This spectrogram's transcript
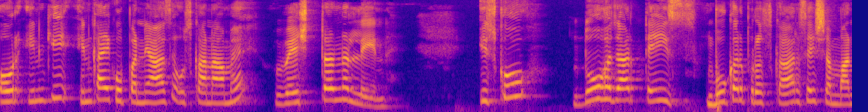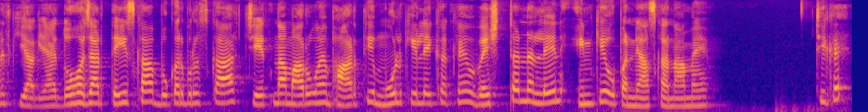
और इनकी, इनका एक उपन्यास है, उसका नाम है वेस्टर्न लेन। इसको 2023 बुकर पुरस्कार से सम्मानित किया गया है। 2023 का बुकर पुरस्कार चेतना मारू है, भारतीय मूल के लेखक हैं, वेस्टर्न लेन इनके उपन्यास का नाम है। ठीक है?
